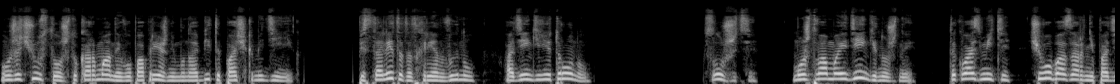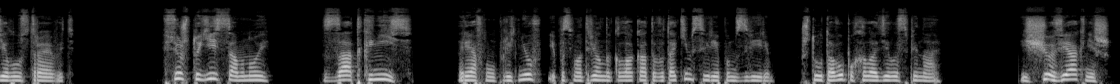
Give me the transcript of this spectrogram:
Он же чувствовал, что карманы его по-прежнему набиты пачками денег. Пистолет этот хрен вынул, а деньги не тронул. — Слушайте, может, вам мои деньги нужны? Так возьмите, чего базар не по делу устраивать? Все, что есть со мной. — Заткнись! — рявкнул Плетнев и посмотрел на Колокатова таким свирепым зверем, что у того похолодела спина. — Еще вякнешь,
